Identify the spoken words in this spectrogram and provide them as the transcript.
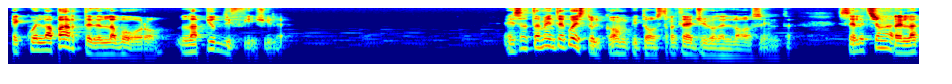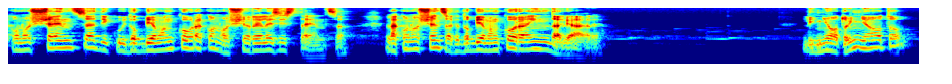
è quella parte del lavoro la più difficile. È esattamente questo il compito strategico dell'OSINT, selezionare la conoscenza di cui dobbiamo ancora conoscere l'esistenza, la conoscenza che dobbiamo ancora indagare. L'ignoto ignoto,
